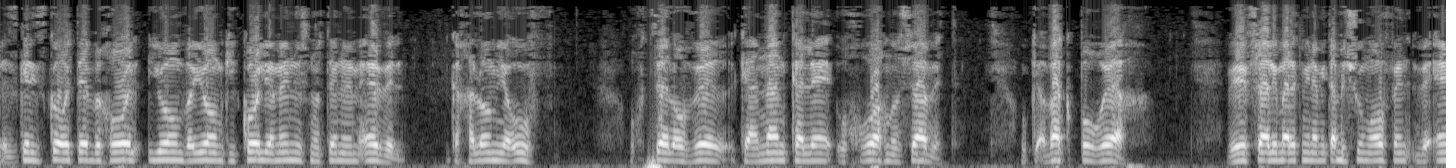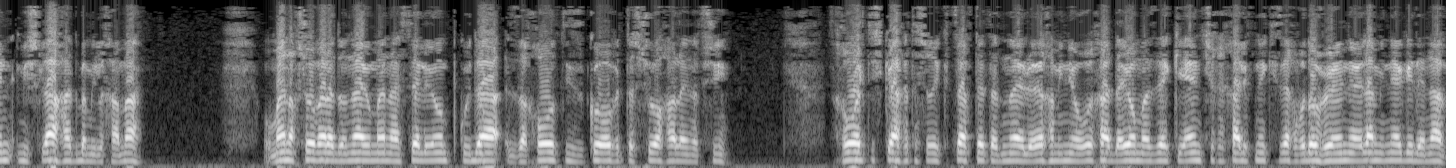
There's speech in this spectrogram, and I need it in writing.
ואזכה לזכור היטב בכל יום ויום, כי כל ימינו שנותינו הם אבל, כחלום יעוף, וכצל עובר, כענן קלה, וכרוח נושבת, וכאבק פורח, ואי אפשר להימלט מן המיטה בשום אופן, ואין משלחת במלחמה. ומה נחשוב על אדוני ומה נעשה ליום פקודה, זכור תזכור ותשוח עלי נפשי. זכור אל תשכח את אשר הקצבת את אדוני אלוהיך מנעוריך עד היום הזה, כי אין שכחה לפני כיסא כבודו ואין נעלם מנגד עיניו.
